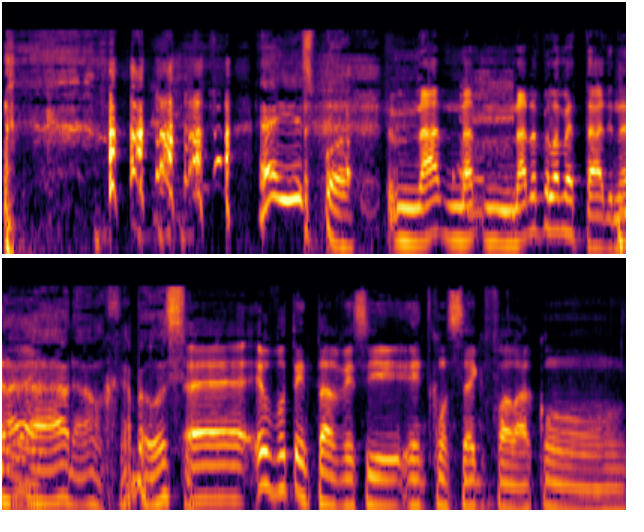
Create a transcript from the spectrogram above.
é isso, pô. Nada, nada, nada pela metade, né? Não, não, acabou-se. É, eu vou tentar ver se a gente consegue falar com,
